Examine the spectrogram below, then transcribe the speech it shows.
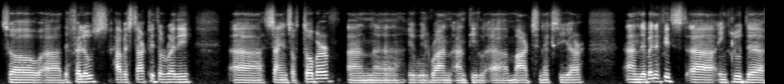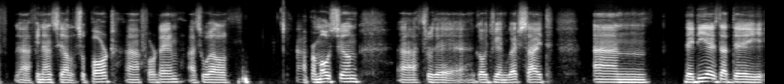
So the fellows have started already uh, since October, and uh, it will run until uh, March next year. And the benefits include the financial support for them, as well promotion through the GoGN website, and the idea is that they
